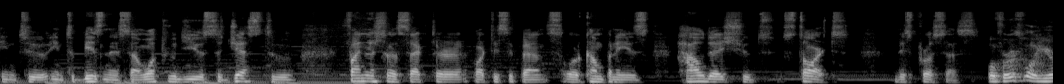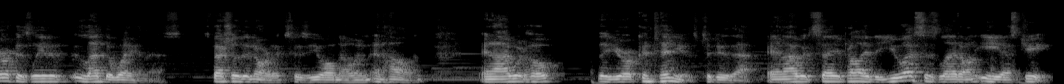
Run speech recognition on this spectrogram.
into into business, and what would you suggest to financial sector participants or companies how they should start this process? Well, first of all, Europe has lead, led the way in this, especially the Nordics, as you all know, and, and Holland. And I would hope that Europe continues to do that. And I would say probably the US is led on ESG,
